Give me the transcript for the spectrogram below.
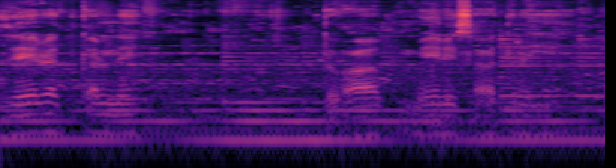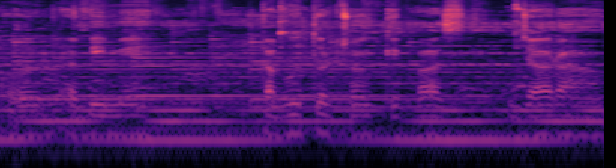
زیارت کرنے۔ تو آپ میرے ساتھ رہیے اور ابھی میں کبوتر چوک کے پاس جا رہا ہوں۔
